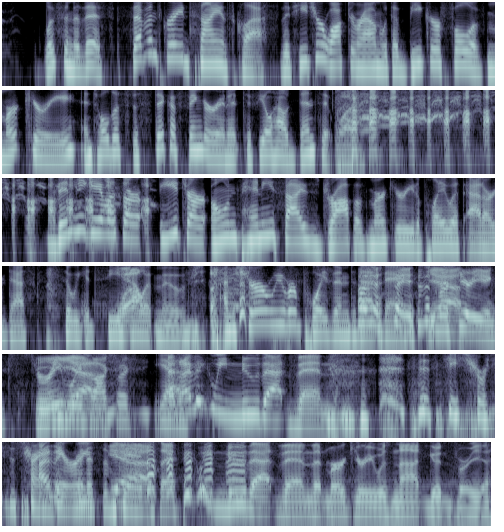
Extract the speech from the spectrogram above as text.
Listen to this. Seventh grade science class. The teacher walked around with a beaker full of mercury and told us to stick a finger in it to feel how dense it was. then he gave us our each our own penny-sized drop of mercury to play with at our desks so we could see how it moved. I'm sure we were poisoned I was that gonna say, day. isn't Yeah. mercury extremely Yes. toxic? Yes. And I think we knew that then. this teacher was just trying I to get rid we, of some yes, kids. I think we knew that then that mercury was not good for you.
